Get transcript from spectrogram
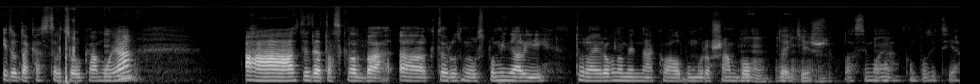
je to taká srdcovka moja. Mm-hmm. A teda tá skladba, uh, ktorú sme už spomínali, ktorá je rovnomenná ako album Rošambo, mm-hmm. to je tiež vlastne moja mm-hmm. kompozícia.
